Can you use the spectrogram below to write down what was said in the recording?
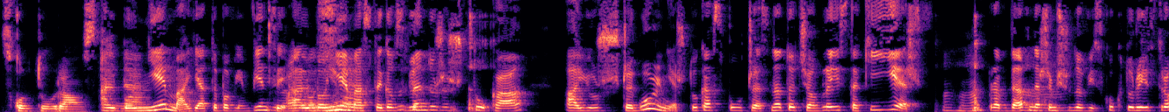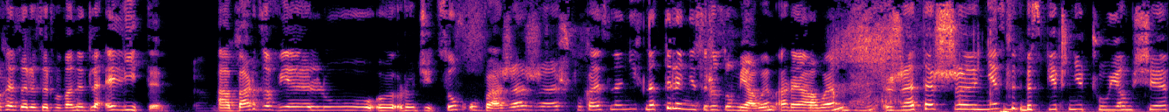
z kulturą, z kinem. Albo nie ma, ja to powiem więcej, albo, albo nie ma z tego względu, że sztuka, a już szczególnie sztuka współczesna, to ciągle jest taki jeż, mhm. prawda, w naszym mhm. środowisku, który jest trochę zarezerwowany dla elity. A bardzo wielu e, rodziców uważa, że sztuka jest dla nich na tyle niezrozumiałym areałem, mhm. że też e, niezbyt bezpiecznie czują się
